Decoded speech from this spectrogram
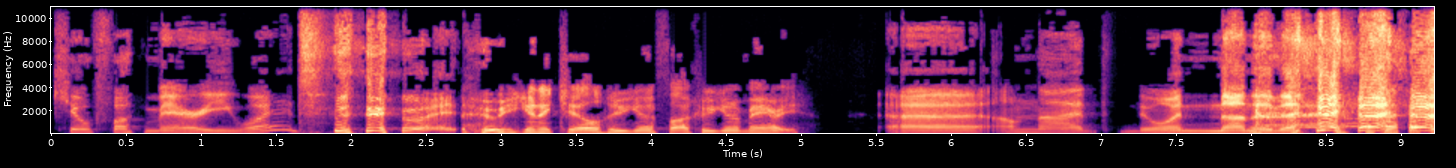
Kill fuck Mary. What? what? Who are you gonna kill? Who are you gonna fuck? Who are you gonna marry? Uh, I'm not doing none of that.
